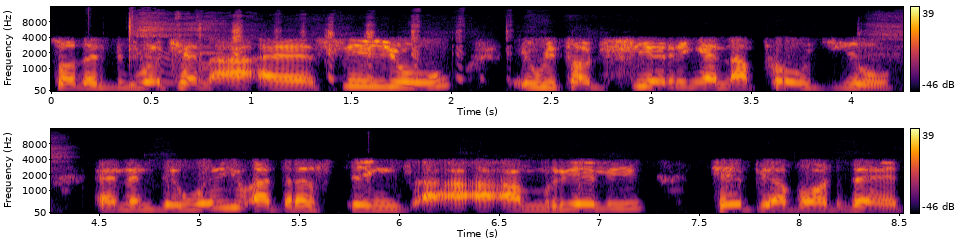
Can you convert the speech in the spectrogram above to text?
so that people can uh, uh, see you without fearing and approach you. And then the way you address things, I, I'm really happy about that.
